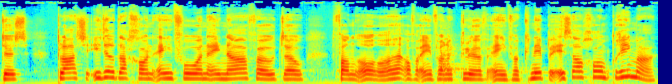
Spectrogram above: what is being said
Dus plaats je iedere dag gewoon één voor- en één na-foto van oh, of één van een kleur of één van knippen, is al gewoon prima.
